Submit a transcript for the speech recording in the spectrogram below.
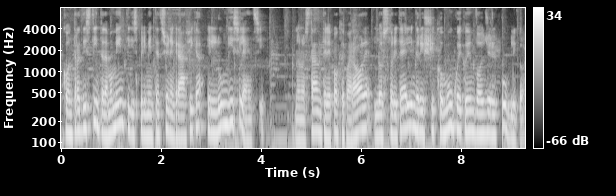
contraddistinta da momenti di sperimentazione grafica e lunghi silenzi. Nonostante le poche parole, lo storytelling riuscì comunque a coinvolgere il pubblico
